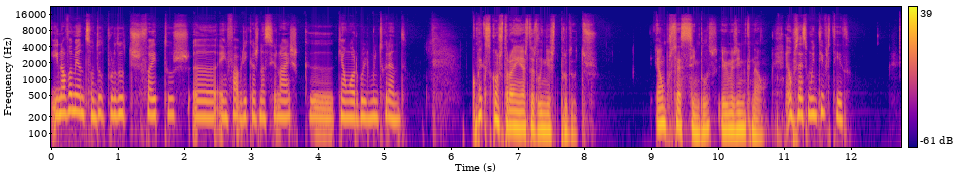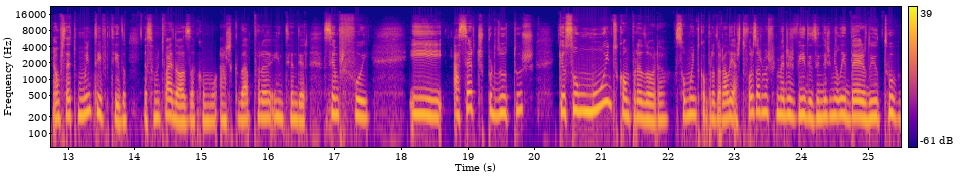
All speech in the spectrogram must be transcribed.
e novamente, são tudo produtos feitos uh, em fábricas nacionais, que, que é um orgulho muito grande. Como é que se constroem estas linhas de produtos? É um processo simples? Eu imagino que não. É um processo muito divertido. É um processo muito divertido. Eu sou muito vaidosa, como acho que dá para entender. Sempre fui. E há certos produtos que eu sou muito compradora. Sou muito compradora. Aliás, tu fores aos meus primeiros vídeos em 2010 do YouTube,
